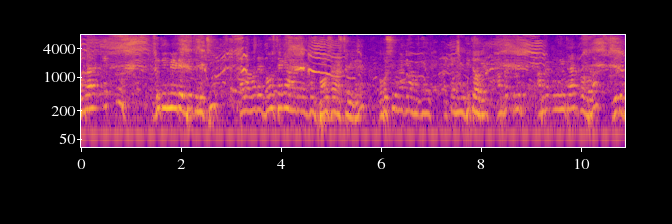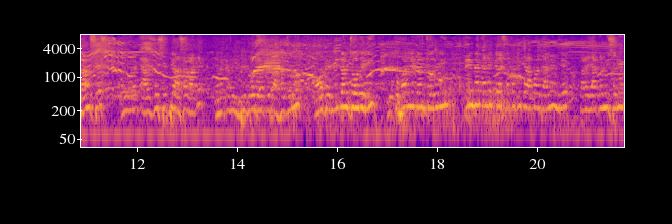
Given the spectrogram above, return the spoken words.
আমরা একটু দু তিন মিনিটের বিরতি নিচ্ছি। কারণ আমাদের মঞ্চ থেকে আমাদের একজন স্পন্সর আসছেন এখানে। অবশ্যই ওনাকে আমাকে একটা মিনিট দিতে হবে। আমরা কোনো আমরা কোনো ইন্টারাক্ট করব না। যদি গান শেষ, আমি ওনাকে আরেকজন শিল্পী আসার আগে ওনাকে আমি বিদ্রোহ করে আসার জন্য আমাদের লিটন চৌধুরী, যে তুফান লিটন চৌধুরী ট্রি মেকানিক্যালের শতাধিকের আপনারা জানেন যে তারা এয়ার কন্ডিশনিং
